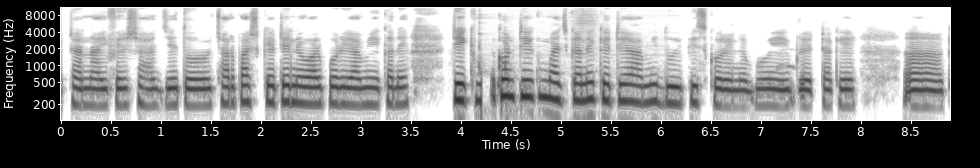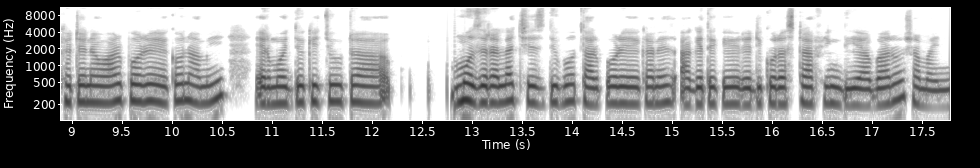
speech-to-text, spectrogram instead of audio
একটা নাইফের সাহায্যে। তো চারপাশ কেটে নেওয়ার পরে আমি এখানে ঠিক, এখন ঠিক মাঝখানে কেটে আমি দুই পিস করে নেব এই ব্রেডটাকে খেটে নেওয়ার পরে এখন আমি এর মধ্যে কিছুটা মোজারেলা চিজ দিব, তারপরে এখানে আগে থেকে রেডি করা স্টাফিং দিয়ে আবারও সামান্য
